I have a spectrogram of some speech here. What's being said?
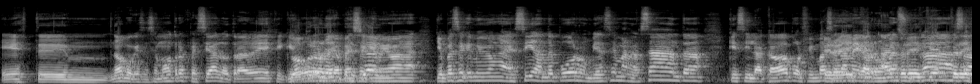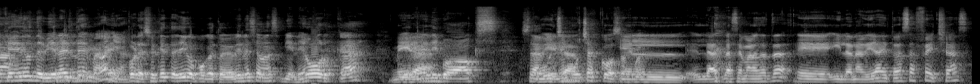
Este, mm, no, porque si hacemos otro especial otra vez, que, que No, pero no yo es pensé que me iban a, yo pensé que me iban a decir dónde puedo rumbear Semana Santa, que si la acaba por fin va a ser la mega rumba en su es que- casa. Pero es que es donde viene el tema. eh, Por eso es que te digo, porque todavía viene viene Orca, Mira. viene The Box, sea, Escucha, vienen muchas cosas. pues. la, la Semana Santa eh, y la Navidad y todas esas fechas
